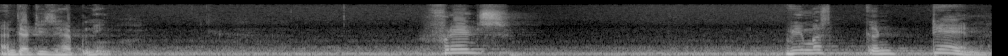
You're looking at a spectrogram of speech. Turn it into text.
And that is happening. Friends, we must contain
